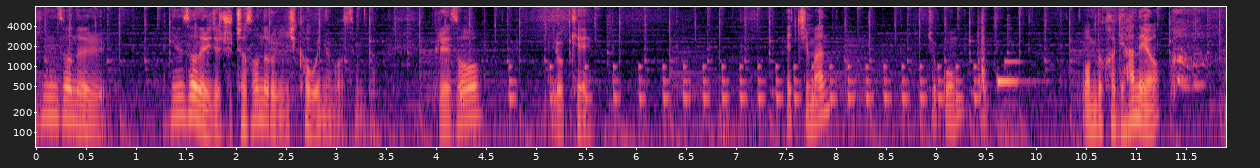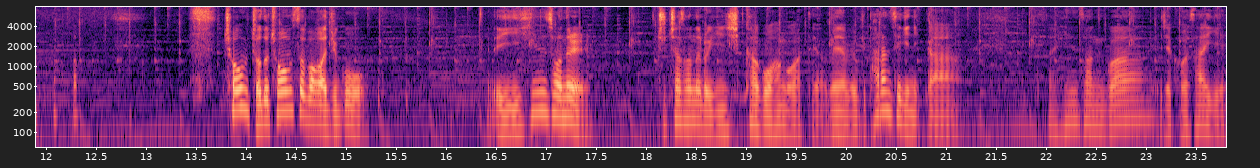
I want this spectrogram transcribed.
흰 선을 흰 선을 이제 주차 선으로 인식하고 있는 것 같습니다. 그래서 이렇게 했지만 조금 완벽하게 하네요. 처음 저도 처음 써봐가지고 이 흰 선을 주차선으로 인식하고 한 것 같아요. 왜냐면 여기 파란색이니까 흰 선과 이제 그 사이에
